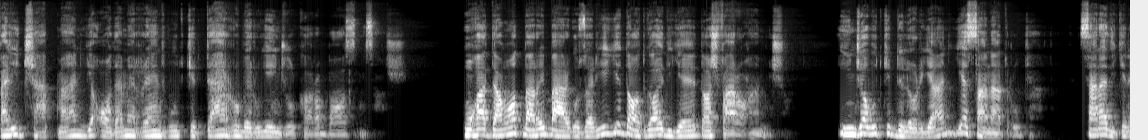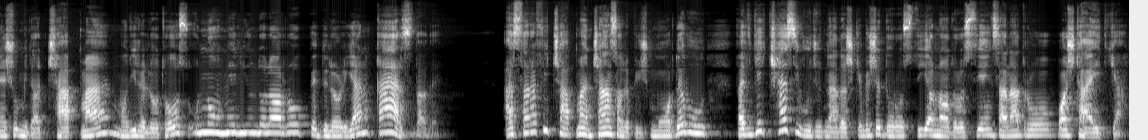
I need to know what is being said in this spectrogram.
ولی چپمن یه آدم رند بود که در رو به روی اینجور کارا باز میذاش. مقدمات برای برگزاری یه دادگاه دیگه داشت فراهم می‌شد. اینجا بود که دلوریان یه سند رو کرد. سندی که نشون می‌داد چپمن مدیر لوتوس اون 9 میلیون دلار رو به دلوریان قرض داده. از طرفی چپمن چند سال پیش مرده بود و دیگه کسی وجود نداشت که بشه درستی یا نادرستی این سند رو باش تایید کرد.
